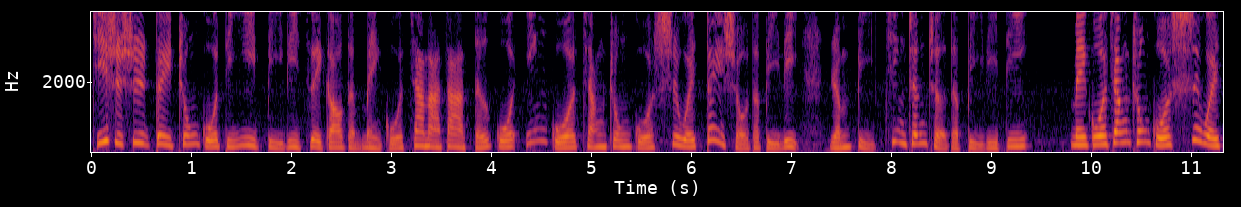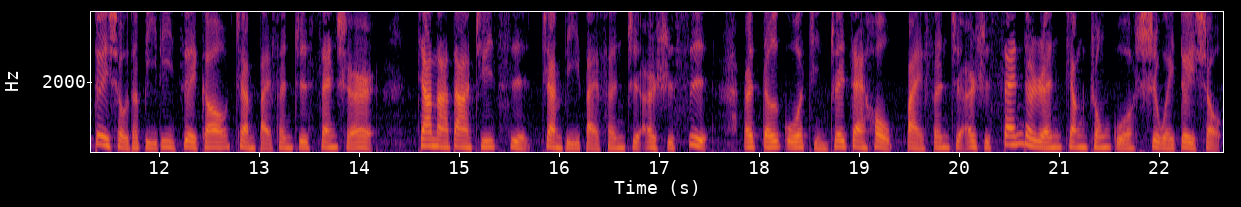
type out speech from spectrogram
即使是对中国敌意比例最高的美国、加拿大、德国、英国，将中国视为对手的比例仍比竞争者的比例低。美国将中国视为对手的比例最高，占百分之三十二；加拿大居次，占比百分之二十四；而德国紧追在后，百分之二十三的人将中国视为对手。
